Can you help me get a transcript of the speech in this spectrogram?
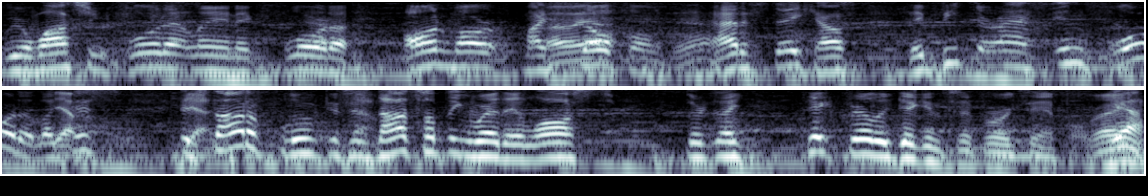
We were watching Florida Atlantic, Florida, on my, my Oh, cell yeah. phone Yeah. at a steakhouse. They beat their ass in Florida. Like Yep. this, it's Yeah. not a fluke. This is not something where they lost. They're like take Fairleigh Dickinson for example, right? Yeah.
